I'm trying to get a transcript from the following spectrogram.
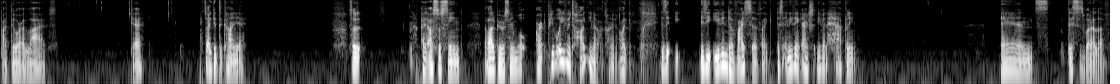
by through our lives. Okay? So I get to Kanye. So I also seen a lot of people saying, well, are people even talking about Kanye? Like, is it is he even divisive? Like, is anything actually even happening? And this is what I love.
